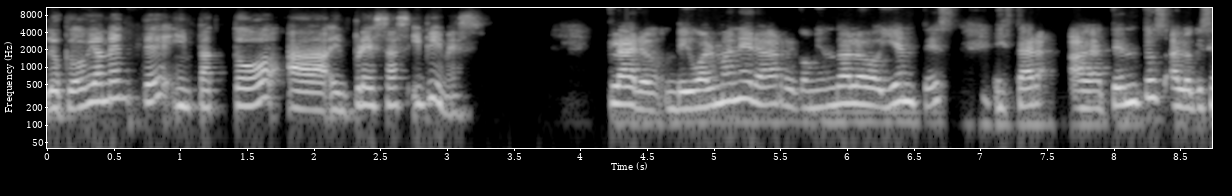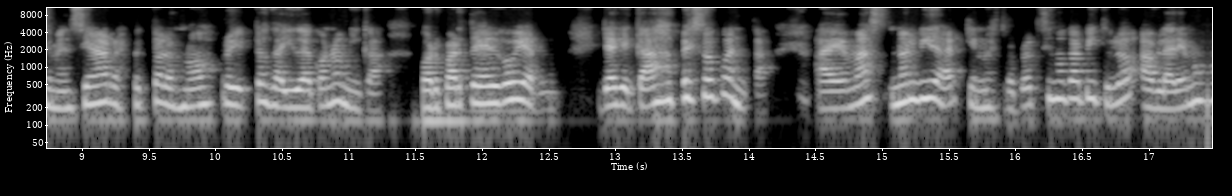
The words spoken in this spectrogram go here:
lo que obviamente impactó a empresas y pymes. Claro, de igual manera, recomiendo a los oyentes estar atentos a lo que se menciona respecto a los nuevos proyectos de ayuda económica por parte del gobierno, ya que cada peso cuenta. Además, no olvidar que en nuestro próximo capítulo hablaremos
